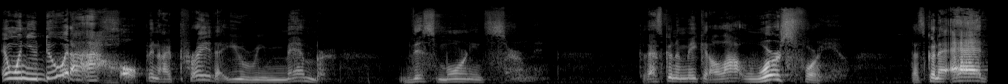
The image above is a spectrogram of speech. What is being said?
And when you do it, I hope and I pray that you remember this morning's sermon. Because that's going to make it a lot worse for you. That's going to add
